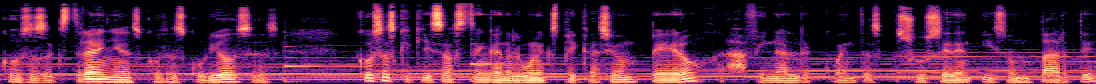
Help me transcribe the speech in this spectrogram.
Cosas extrañas, cosas curiosas, cosas que quizás tengan alguna explicación, pero a final de cuentas suceden y son parte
